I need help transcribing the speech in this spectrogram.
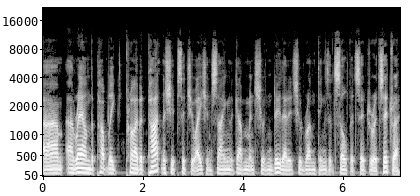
um, around the public-private partnership situation, saying the government shouldn't do that; it should run things itself, etc., etc.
